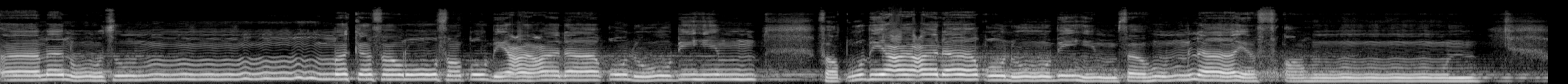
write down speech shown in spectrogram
آمنوا ثم كفروا فطبع على قلوبهم فطبع على قلوبهم فهم لا يفقهون.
